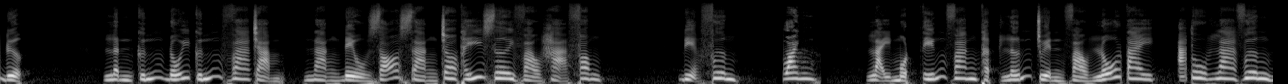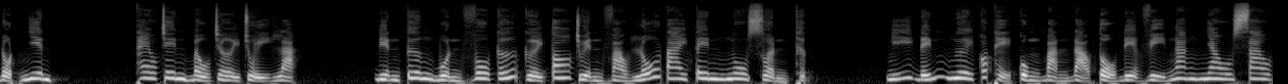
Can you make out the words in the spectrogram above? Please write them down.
được. Lần cứng đối cứng va chạm, nàng đều rõ ràng cho thấy rơi vào hạ phong. Địa phương, oanh, lại một tiếng vang thật lớn truyền vào lỗ tai, A-tu-la vương đột nhiên. Theo trên bầu trời trụi lạc. Điện tương buồn vô cớ cười to truyền vào lỗ tai tên ngu xuẩn thực. Nghĩ đến ngươi có thể cùng bản đạo tổ địa vị ngang nhau sao,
